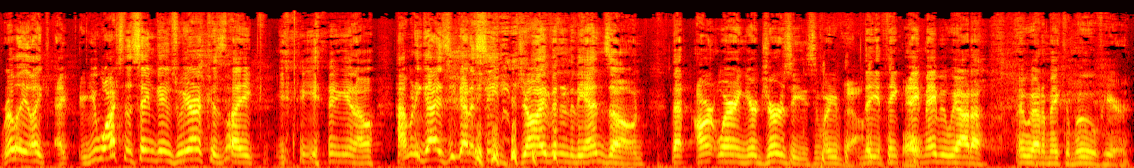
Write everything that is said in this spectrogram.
really like are you watching the same games we are? Because like you know, how many guys you got to see driving into the end zone that aren't wearing your jerseys? Where you, Yeah. that you think, Well- hey, maybe we ought to maybe we ought to make a move here.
